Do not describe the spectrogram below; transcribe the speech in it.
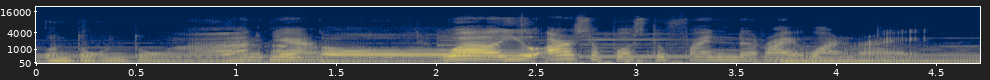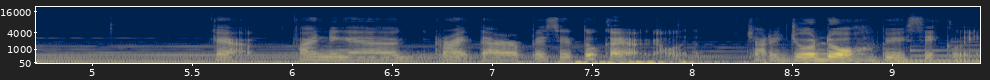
untung-untungan Yeah. atau Well, you are supposed to find the right one, right? Kayak finding a right therapist itu kayak cari jodoh basically.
